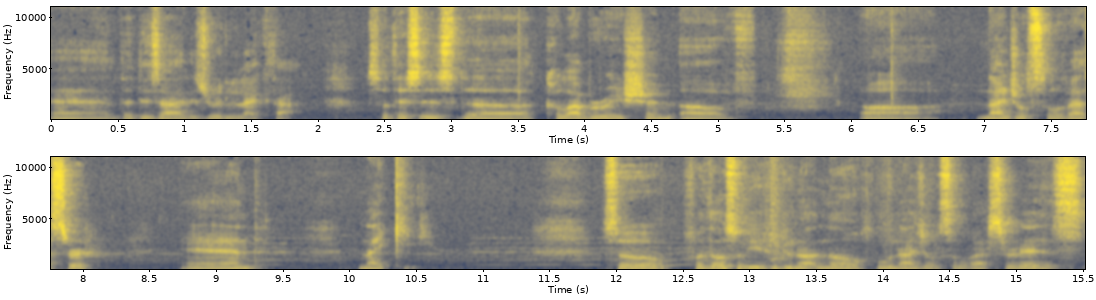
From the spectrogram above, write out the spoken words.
and the design is really like that. So this is the collaboration of uh, Nigel Sylvester and Nike. So, for those of you who do not know who Nigel Sylvester is,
